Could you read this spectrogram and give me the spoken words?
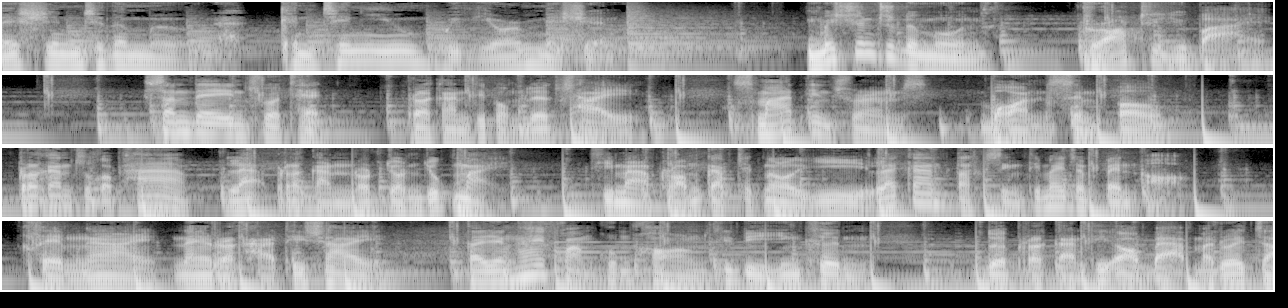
Mission to the Moon. Continue with your mission. Mission to the Moon brought to you by Sunday Insurtech ประกันที่ผมเลือกใช้ Smart Insurance Bond Simple ประกันสุขภาพและประกันรถยนต์ยุคใหม่ ที่มาพร้อมกับเทคโนโลยี และการตัดสิ่งที่ไม่จำเป็นออก เคลมง่ายในราคาที่ใช่ แต่ยังให้ความคุ้มครองที่ดียิ่งขึ้น ด้วยประกันที่ออกแบบมาด้วยใจ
